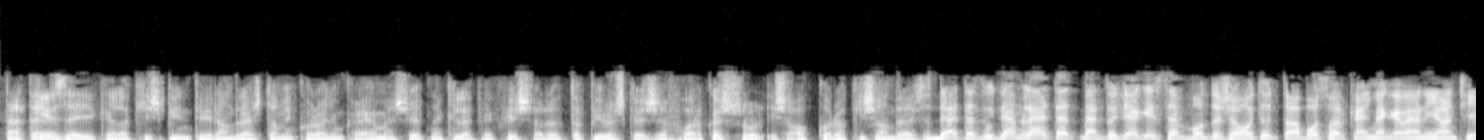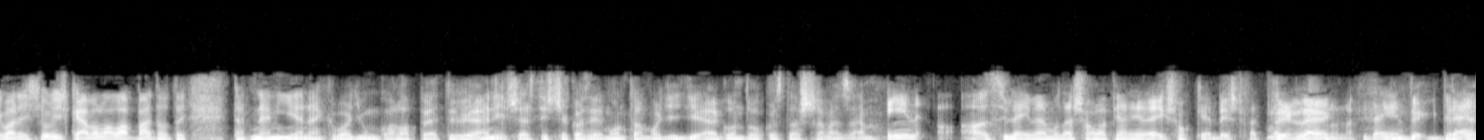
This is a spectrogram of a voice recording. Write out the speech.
Tehát, Képzeljék el a kis Pintér Andrást, amikor anyukája mesélt neki lepekvés előtt a piros kezse farkasról, és akkor a kis András, de hát ez úgy nem lehetett, mert hogy egészen pontosan, hogy tudta a boszorkány megemelni Jancséval és Juliskával a lapátot, hogy... tehát nem ilyenek vagyunk alapvetően, és ezt is csak azért mondtam, hogy így elgondolkoztassam ezen. Én a szüleim elmondása alapján én elég sok kérdést vettem Tényleg? annak idején, De de,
